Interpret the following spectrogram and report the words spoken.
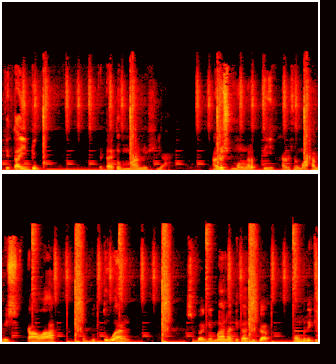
Kita hidup. Kita itu manusia. Harus mengerti harus memahami skala kebutuhan sebagaimana kita juga memiliki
